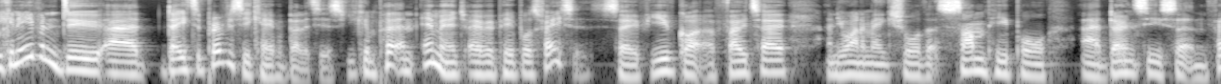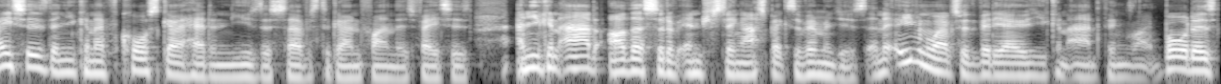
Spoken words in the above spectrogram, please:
You can even do uh, data privacy capabilities. You can put an image over people's faces. So if you've got a photo and you want to make sure that some people uh, don't see certain faces, then you can of course go ahead and use this service to go and find those faces. And you can add other sort of interesting aspects of images. And it even works with video. You can add things like borders.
